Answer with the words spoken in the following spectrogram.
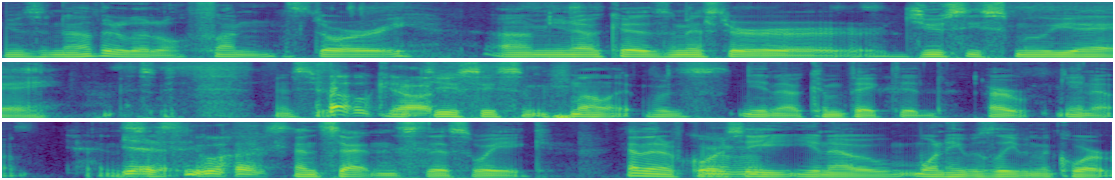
here's another little fun story. Um, you know, because Mister Juicy Smollett, Mister Oh. Juicy Smollett was, you know, convicted or you know, and Yes, he was. and sentenced this week. And then, of course, Mm-hmm. he, you know, when he was leaving the court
